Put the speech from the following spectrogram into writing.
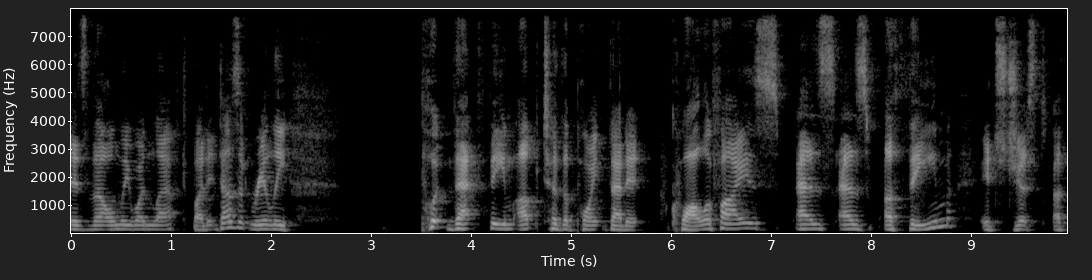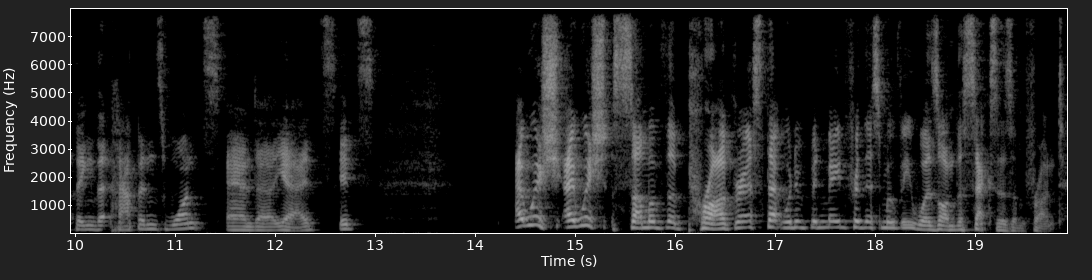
is the only one left but it doesn't really put that theme up to the point that it qualifies as as a theme it's just a thing that happens once and uh yeah it's it's I wish I wish some of the progress that would have been made for this movie was on the sexism front.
